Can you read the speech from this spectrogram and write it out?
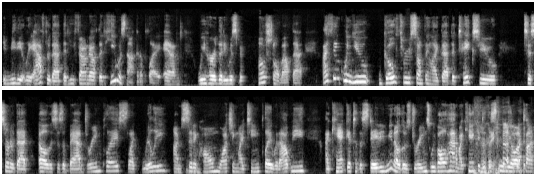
immediately after that that he found out that he was not going to play. And we heard that he was very emotional about that. I think when you go through something like that, that takes you to sort of that, oh, this is a bad dream place. Like, really? I'm sitting mm. home watching my team play without me I can't get to the stadium. You know, those dreams we've all had them. I can't get to the studio on time.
